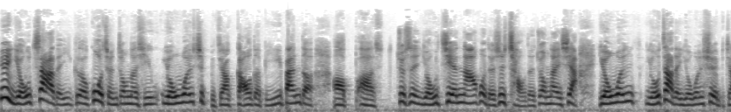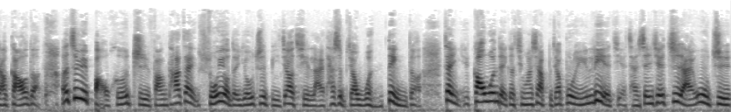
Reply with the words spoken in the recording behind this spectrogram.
因为油炸的一个过程中呢，其实油温是比较高的，比一般的啊啊，就是油煎呐或者是炒的状态下，油温油炸的油温是比较高的。而至于饱和脂肪，它在所有的油脂比较起来，它是比较稳定的，在高温的一个情况下，比较不容易裂解，产生一些致癌物质。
